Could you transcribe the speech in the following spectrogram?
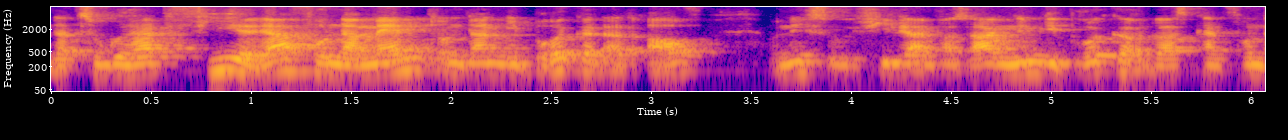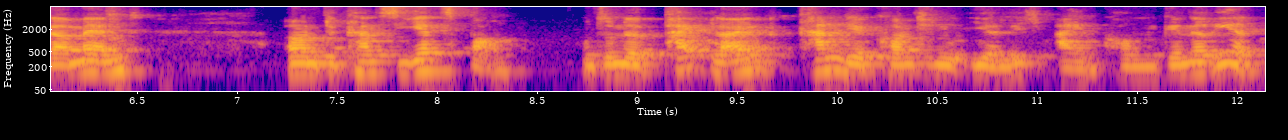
und dazu gehört viel, ja, Fundament und dann die Brücke da drauf. Und nicht so wie viele einfach sagen, nimm die Brücke und du hast kein Fundament. Und du kannst sie jetzt bauen. Und so eine Pipeline kann dir kontinuierlich Einkommen generieren.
